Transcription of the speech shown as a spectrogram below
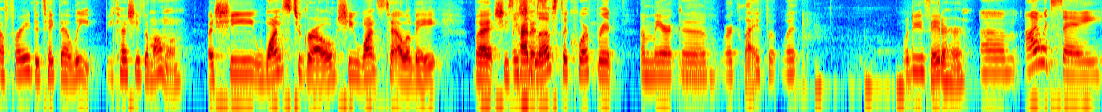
afraid to take that leap because she's a mama? Like she wants to grow, she wants to elevate, but she's And kind she of. loves the corporate America work life, but what What do you say to her? Um, I would say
